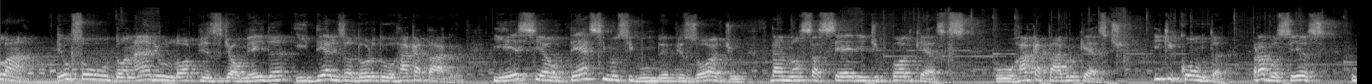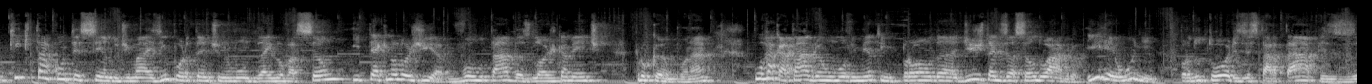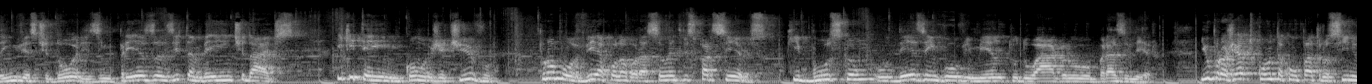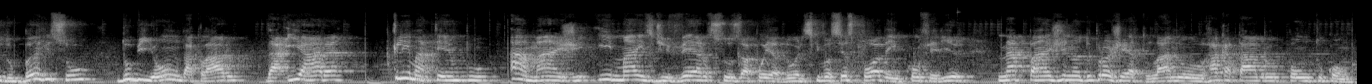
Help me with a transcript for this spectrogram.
Olá, eu sou o Donário Lopes de Almeida, idealizador do Hackatagro, e esse é o 12 episódio da nossa série de podcasts, o Hackatagro Cast, e que conta para vocês o que está acontecendo de mais importante no mundo da inovação e tecnologia, voltadas, logicamente, para o campo. Né? O Hackatagro é um movimento em prol da digitalização do agro e reúne produtores, startups, investidores, empresas e também entidades, e que tem como objetivo promover a colaboração entre os parceiros que buscam o desenvolvimento do agro brasileiro. E o projeto conta com o patrocínio do Banrisul, do Bion da Claro, da Iara Climatempo, Amage e mais diversos apoiadores que vocês podem conferir na página do projeto, lá no racatagro.com.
